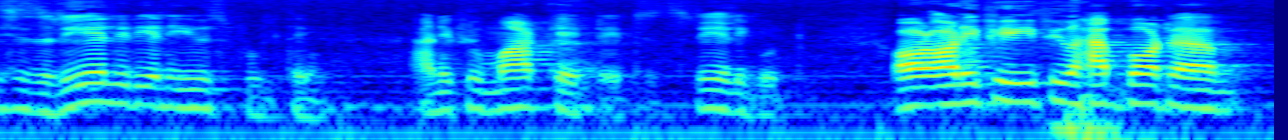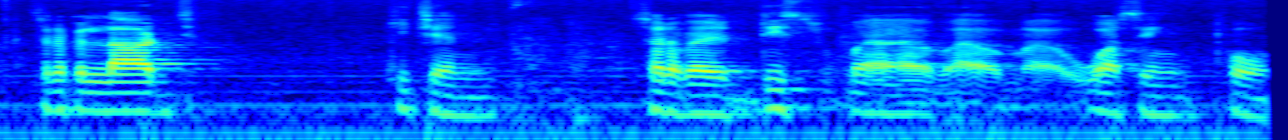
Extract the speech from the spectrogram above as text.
This is a really, really useful thing. And if you mark it, it's really good. Or, or if, you, if you have got a sort of a large kitchen, sort of a dish uh, uh, washing foam,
